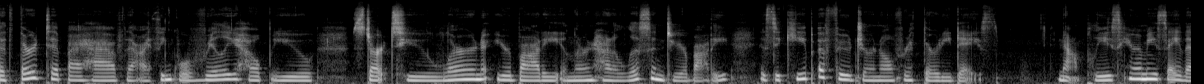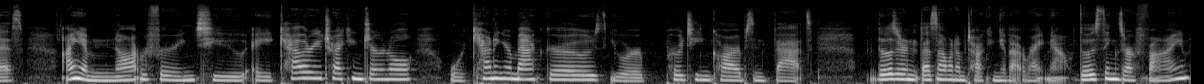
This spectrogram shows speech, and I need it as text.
The third tip I have that I think will really help you start to learn your body and learn how to listen to your body is to keep a food journal for 30 days. Now, please hear me say this. I am not referring to a calorie tracking journal or counting your macros, your protein, carbs, and fats those are that's not what I'm talking about right now. Those things are fine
